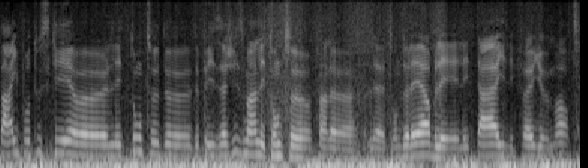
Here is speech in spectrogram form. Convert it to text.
Pareil pour tout ce qui est les tontes de, paysagisme, hein, les tontes, enfin tonte de l'herbe, les tailles, les feuilles mortes.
